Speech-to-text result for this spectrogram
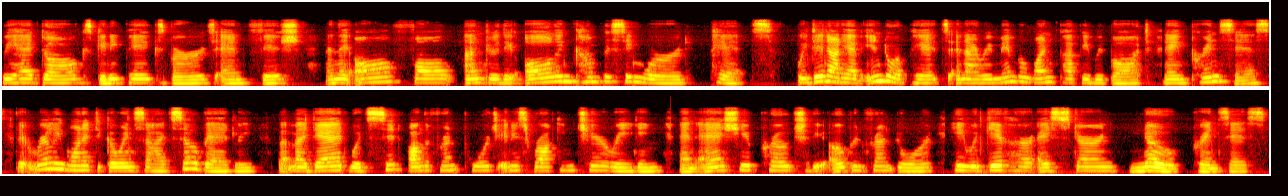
we had dogs, guinea pigs, birds, and fish, and they all fall under the all encompassing word pets. We did not have indoor pets, and I remember one puppy we bought, named Princess, that really wanted to go inside so badly, but my dad would sit on the front porch in his rocking chair reading, and as she approached the open front door he would give her a stern "No, Princess,"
